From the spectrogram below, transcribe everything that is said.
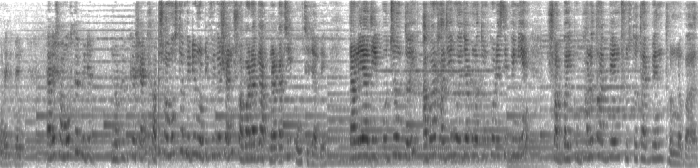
করে দেবেন। তাহলে সমস্ত ভিডিও নোটিফিকেশন সব সমস্ত ভিডিও নোটিফিকেশন সবার আগে আপনার কাছেই পৌঁছে যাবে। তাহলে আজ এই পর্যন্তই। আবার হাজির হয়ে যাব নতুন করে রেসিপি নিয়ে। সবাই খুব ভালো থাকবেন, সুস্থ থাকবেন। ধন্যবাদ।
